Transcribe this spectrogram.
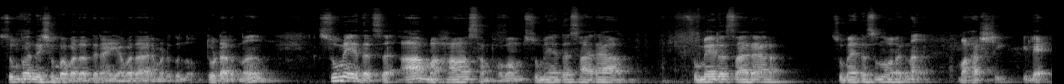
ശുംഭനിശുംഭ വധത്തിനായി അവതാരമെടുക്കുന്നു. തുടർന്ന് സുമേധസ് ആ മഹാസംഭവം. സുമേധസാര സുമേധസാര സുമേധസ് എന്ന് പറയുന്ന മഹർഷി ഇല്ലേ?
